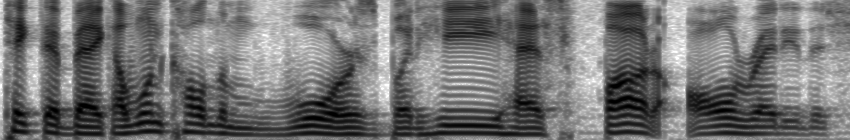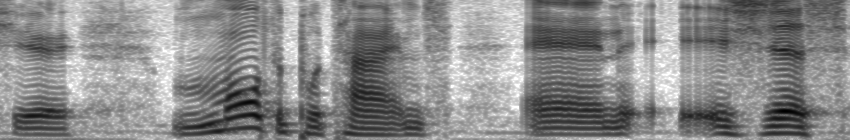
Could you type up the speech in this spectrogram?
take that back. I wouldn't call them wars, but he has fought already this year multiple times, and it's just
